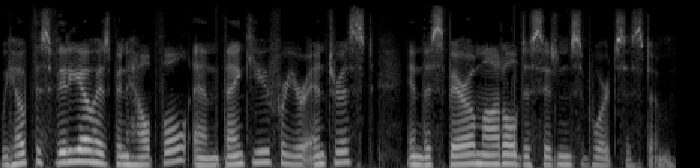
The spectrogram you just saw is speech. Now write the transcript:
We hope this video has been helpful and thank you for your interest in the Sparrow Model Decision Support System.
